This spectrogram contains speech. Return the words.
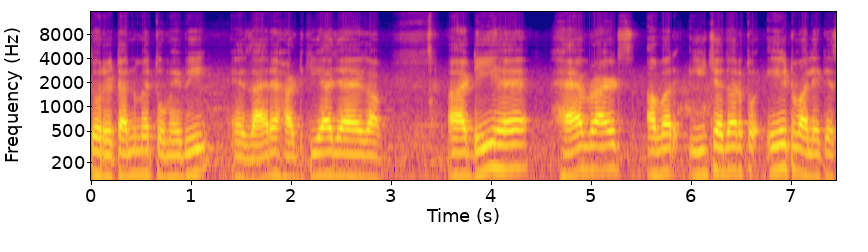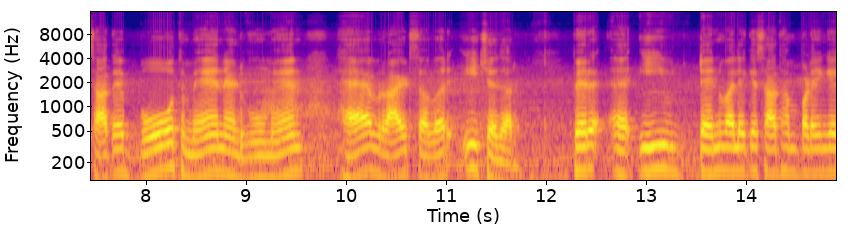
तो रिटर्न में तुम्हें भी ज़ाहिर हर्ट किया जाएगा। डी है have rights over each other तो एट वाले के साथ है both man and women have rights over each other फिर ई टेन वाले के साथ हम पढ़ेंगे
